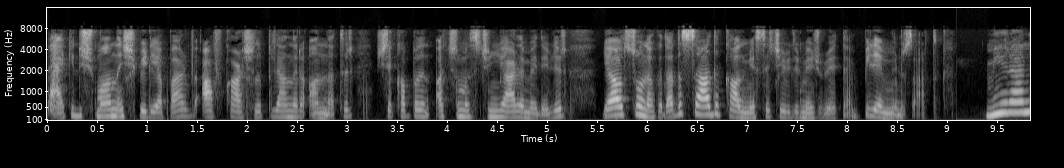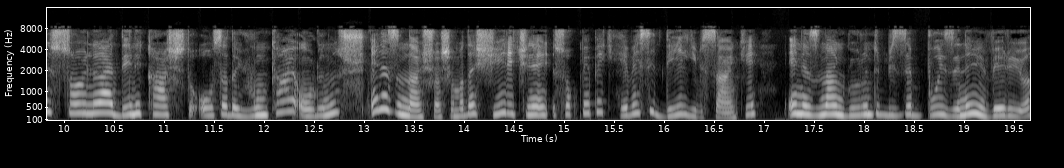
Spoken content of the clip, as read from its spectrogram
Belki düşmanla işbirliği yapar ve af karşılığı planları anlatır. İşte kapının açılması için yardım edebilir. Yahut sonuna kadar da sadık kalmayı seçebilir mecburiyetten. Bilemiyoruz artık. Mirenli soylular deni karşıtı olsa da Yunkay ordunun şu, en azından şu aşamada şehir içine sokmaya pek hevesi değil gibi sanki. En azından görüntü bize bu izlenimi veriyor.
